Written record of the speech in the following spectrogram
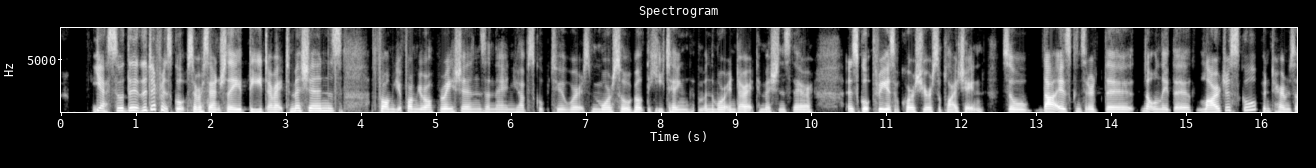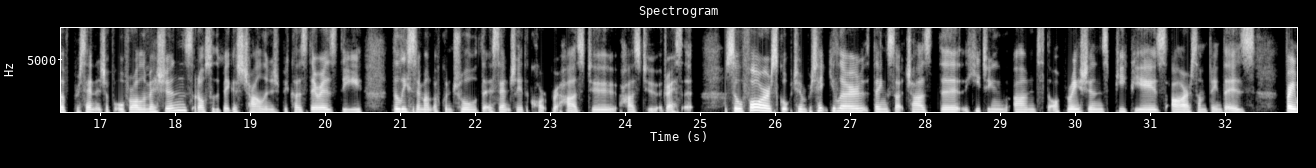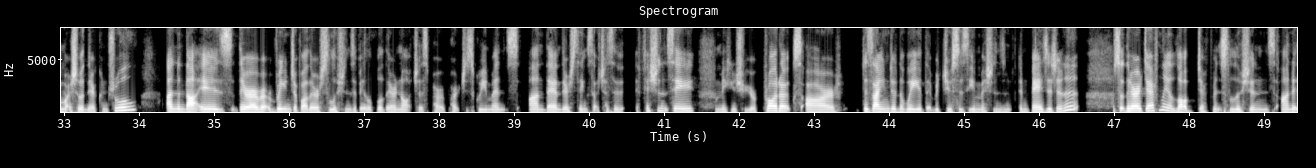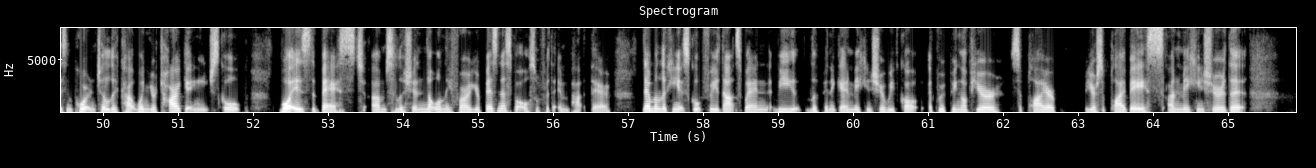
Yes, so the, the different scopes are essentially the direct emissions from your from your operations, and then you have scope two, where it's more so about the heating and the more indirect emissions there. And scope three is, of course, your supply chain. So that is considered the not only the largest scope in terms of percentage of overall emissions, but also the biggest challenge because there is the the least amount of control that essentially the corporate has to has to address it. So for scope two in particular, things such as the heating and the operations PPAs are something that is very much so in their control. And then that is, there are a range of other solutions available there, not just power purchase agreements. And then there's things such as efficiency, making sure your products are designed in a way that reduces the emissions embedded in it. So there are definitely a lot of different solutions, and it's important to look at when you're targeting each scope what is the best um, solution, not only for your business, but also for the impact there. Then when looking at scope three, that's when we look in again, making sure we've got a grouping of your supplier, your supply base, and making sure that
